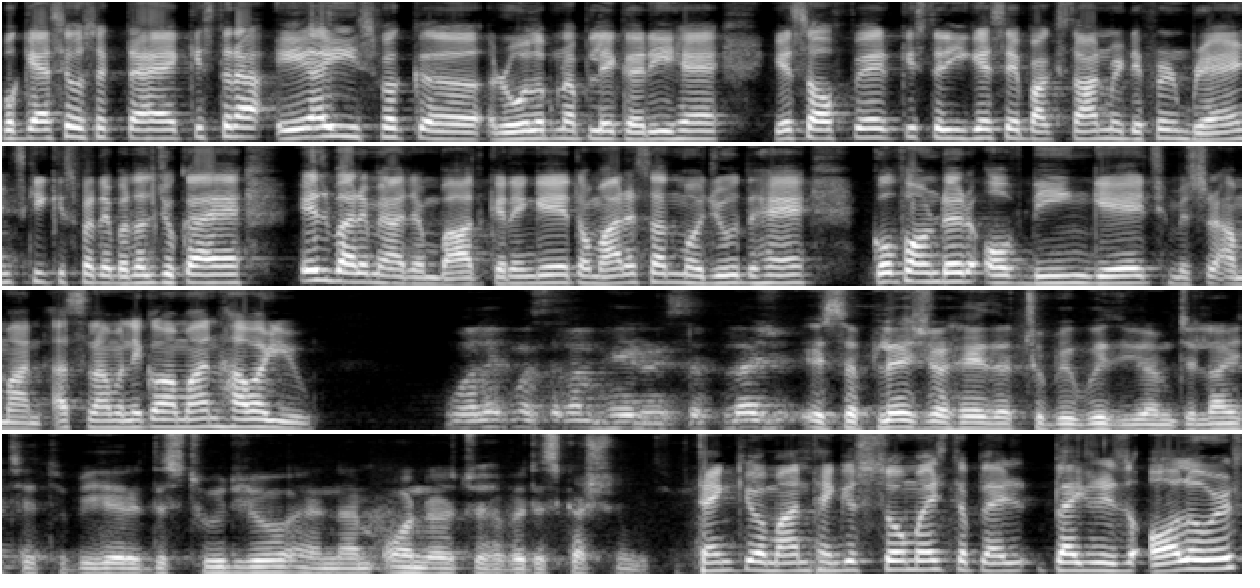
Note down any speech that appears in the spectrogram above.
वो कैसे हो सकता है? किस तरह एआई इस वक्त रोल अपना प्ले करी है? ये सॉफ्टवेयर किस तरीके से पाकिस्तान में डिफरेंट ब्रांड्स की किस्मतें बदल चुका है? इस बारे में आज हम बात करेंगे। तो हमारे साथ मौजूद हैं cofounder of Dengage mister Aman वालेकुम अमान how are you Walaikum assalam, Haider. It's a pleasure. It's a pleasure, Haider, to be with you. I'm delighted to be here at the studio, and I'm honored to have a discussion with you. Thank you, Aman. Thank you so much. The ple- pleasure is all ours.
